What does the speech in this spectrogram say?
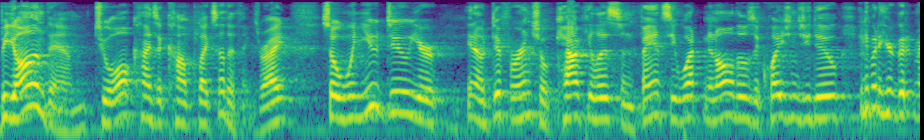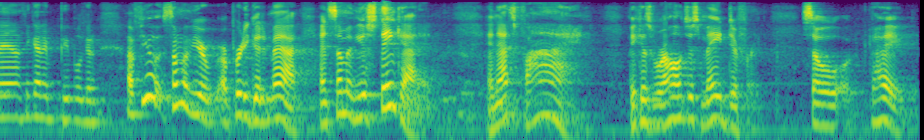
beyond them to all kinds of complex other things, right? So when you do your, you know, differential calculus and fancy what and all those equations you do, anybody here good at math? You got any people good? A few, some of you are pretty good at math, and some of you stink at it, and that's fine because we're all just made different. So hey,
